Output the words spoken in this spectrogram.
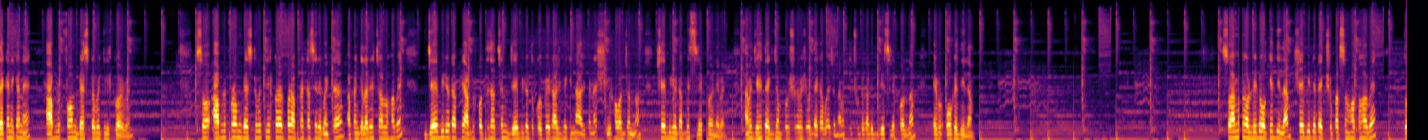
দেখেন এখানে আপলোড ফ্রম ডেস্কটপে ক্লিক করবেন। সো আপলোড ফ্রম ডেস্কটপে ক্লিক করার পর আপনার কাছে এরকম একটা আপনার গ্যালারি চালু হবে। যে ভিডিওটা আপনি আপলোড করতে চাচ্ছেন, যে ভিডিওতে কপিরাইট আসবে কি না আসবে না শিওর হওয়ার জন্য সেই ভিডিওটা আপনি সিলেক্ট করে নেবেন। আমি যেহেতু একজন পরিষেবা হিসেবে এই জন্য আমি একটা ছোটোখাটো ভিডিও সিলেক্ট করলাম, এরপর ওকে দিলাম। সো আমি অলরেডি ওকে দিলাম, সেই ভিডিওটা একশো পার্সেন্ট হতে হবে। তো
